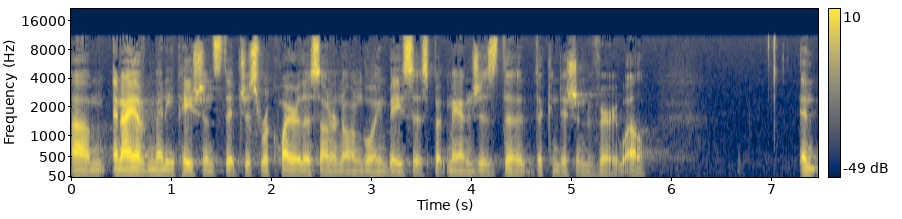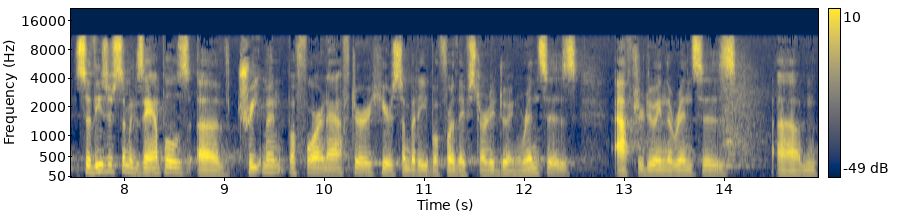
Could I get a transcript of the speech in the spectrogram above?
Um, and I have many patients that just require this on an ongoing basis, but manages the, the condition very well. And so these are some examples of treatment before and after. Here's somebody before they've started doing rinses, after doing the rinses. Um,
